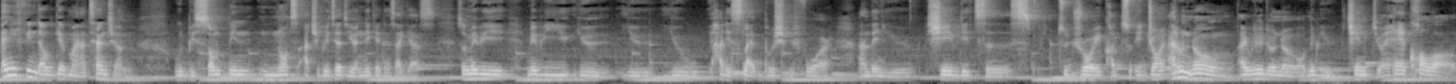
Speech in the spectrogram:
anything that will get my attention would be something not attributed to your nakedness, I guess. So maybe maybe you you you you had a slight bush before, and then you shaved it to to draw a cut to a joint. I don't know. I really don't know. Or maybe you changed your hair color,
